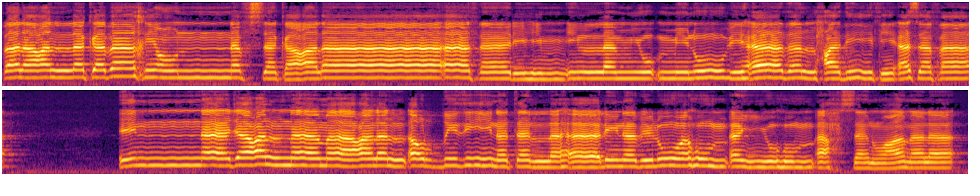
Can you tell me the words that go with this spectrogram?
فلعلك باخع نفسك على اثارهم ان لم يؤمنوا بهذا الحديث اسفا انا جعلنا ما على الأرض زينه لها لنبلوهم ايهم احسن عملا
